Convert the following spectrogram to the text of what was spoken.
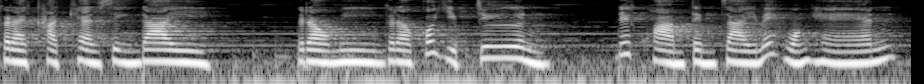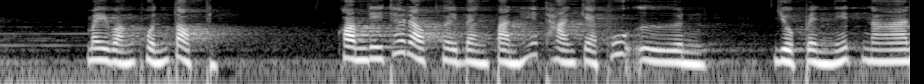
ใครขาดแคลนสิ่งใด เรามีเราก็หยิบยื่น ด้วยความเต็มใจไม่หวงแหน ไม่หวังผลตอบความดีที่เราเคยแบ่งปันให้ทานแก่ผู้อื่น อยู่เป็นนิดนั้น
